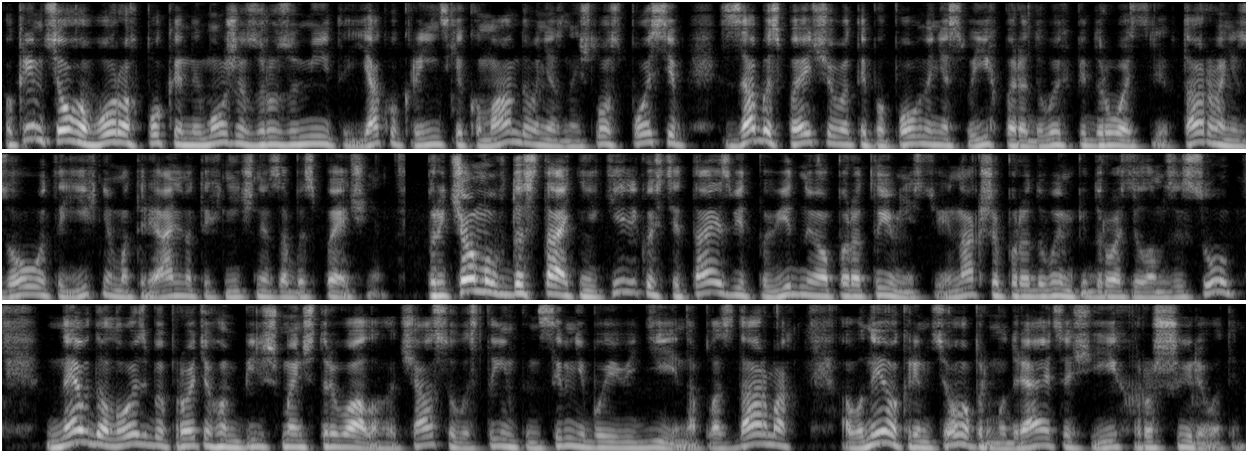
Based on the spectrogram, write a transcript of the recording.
Окрім цього, ворог поки не може зрозуміти, як українське командування знайшло спосіб забезпечувати поповнення своїх передових підрозділів та організовувати їхнє матеріально-технічне забезпечення. Причому в достатній кількості та із відповідною оперативністю, інакше передовим підрозділам ЗСУ не вдалося би протягом більш-менш тривалого часу вести інтенсивні бойові дії на плацдармах, а вони, окрім цього, примудряються ще їх розширювати.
